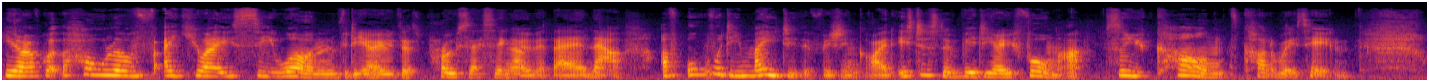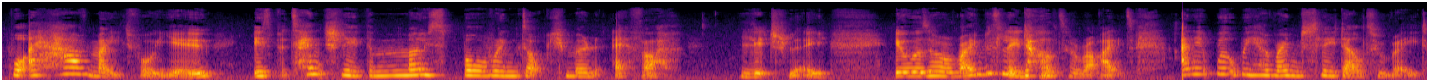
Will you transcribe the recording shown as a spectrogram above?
You know, I've got the whole of AQA C1 video that's processing over there now. I've already made you the revision guide. It's just a video format, so you can't colour it in. What I have made for you is potentially the most boring document ever literally. It was horrendously dull to write and it will be horrendously dull to read.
